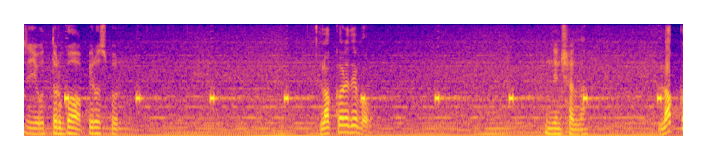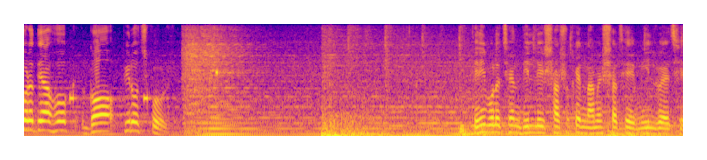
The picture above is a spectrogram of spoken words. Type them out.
জি উত্তর গ পিরোজপুর। লক করে দেব? ইনশাল্লাহ লক করে দেয়া হোক গ পিরোজপুর। তিনি বলেছেন দিল্লির শাসকের নামের সাথে মিল রয়েছে।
